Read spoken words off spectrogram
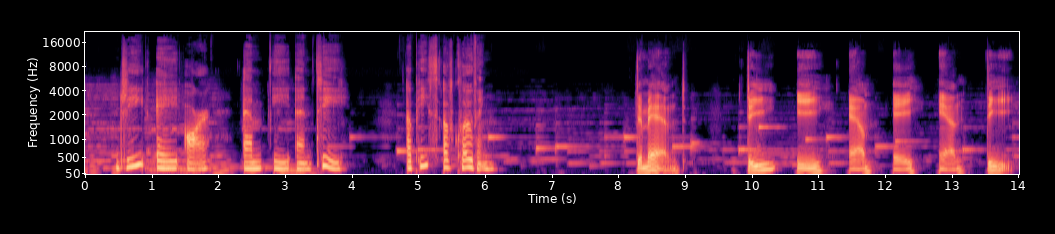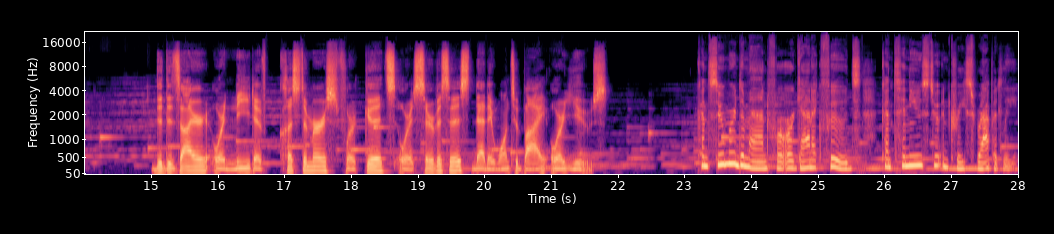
G A R M E N T. A piece of clothing. Demand. D E M A N D. The desire or need of customers for goods or services that they want to buy or use. Consumer demand for organic foods continues to increase rapidly.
